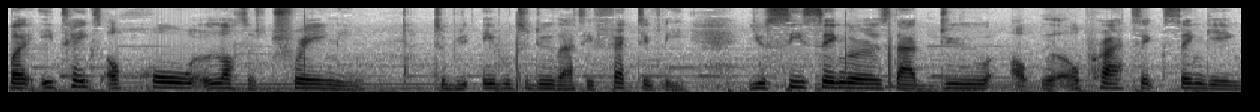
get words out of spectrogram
But it takes a whole lot of training to be able to do that effectively. You see singers that do operatic singing,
